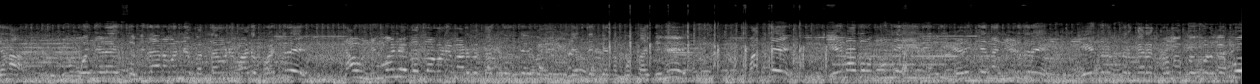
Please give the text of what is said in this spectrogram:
ಜನ. ನೀವು ಒಂದು ವೇಳೆ ಸಂವಿಧಾನವನ್ನೇ ಬದಲಾವಣೆ ಮಾಡಿಕೊಂಡ್ರೆ ನಾವು ನಿಮ್ಮನ್ನೇ ಬದಲಾವಣೆ ಮಾಡಬೇಕಾಗ್ತದೆ ನಿಮಗೆ ಎಚ್ಚರಿಕೆಯನ್ನು ಕೊಡ್ತಾ ಇದ್ದೀವಿ. ಮತ್ತೆ ಏನಾದರೂ ಮುಂದೆ ಈ ರೀತಿ ಹೇಳಿಕೆಯನ್ನು ನೀಡಿದರೆ ಕೇಂದ್ರ ಸರ್ಕಾರ ಕ್ರಮ ಕೈಗೊಳ್ಳಬೇಕು.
